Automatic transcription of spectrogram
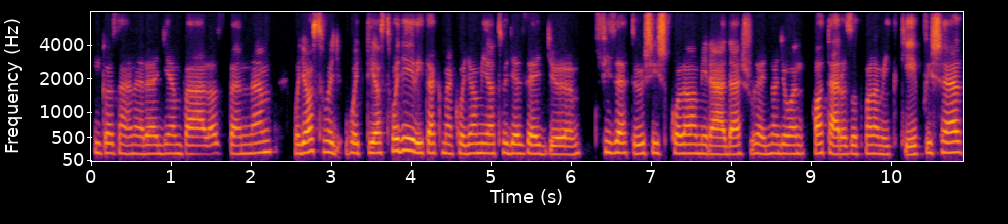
igazán erre egy ilyen válasz bennem, hogy az, hogy, hogy ti azt hogy élitek meg, hogy amiatt, hogy ez egy fizetős iskola, ami ráadásul egy nagyon határozott valamit képvisel,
